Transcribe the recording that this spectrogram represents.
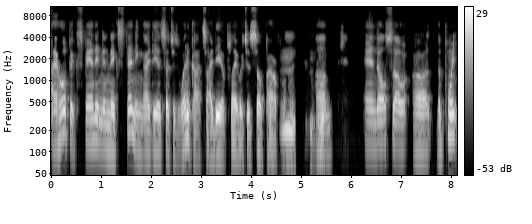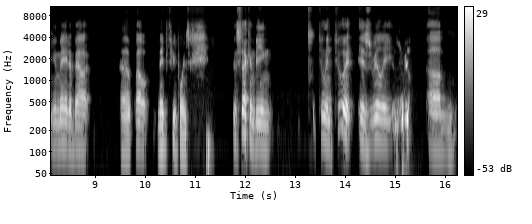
I hope expanding and extending ideas such as Winnicott's idea of play, which is so powerful. Mm-hmm. Um, and also uh, the point you made about, uh, well, maybe three points. The second being to intuit is really, um,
